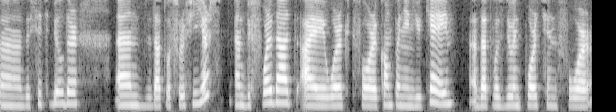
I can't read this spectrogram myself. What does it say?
uh, the city builder, and that was for a few years. And before that, I worked for a company in UK uh, that was doing porting for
